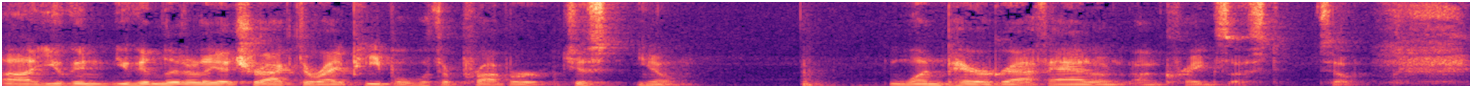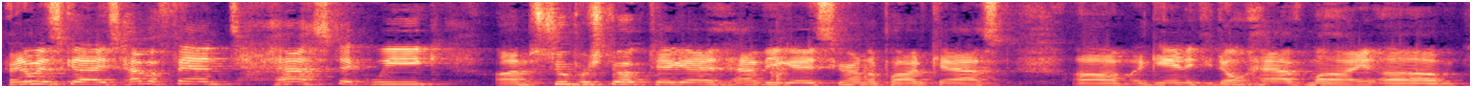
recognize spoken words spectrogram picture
uh, you can you can literally attract the right people with a proper just you know one paragraph ad on, on Craigslist. So, anyways, guys, have a fantastic week. I'm super stoked to have you guys here on the podcast. Um, again, if you don't have my, um,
